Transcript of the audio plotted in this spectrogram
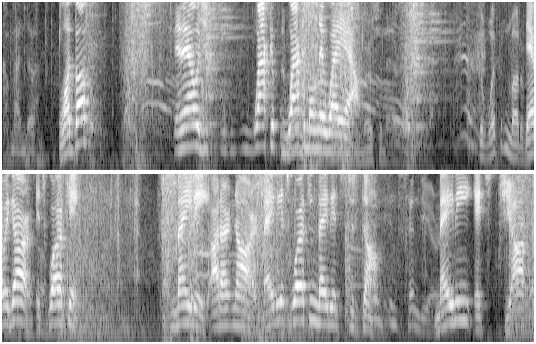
Commander. Blood buff. And now we just whack whack them on their way out. The weapon There we go. It's working. Maybe. I don't know. Maybe it's working. Maybe it's just dumb. Maybe it's just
